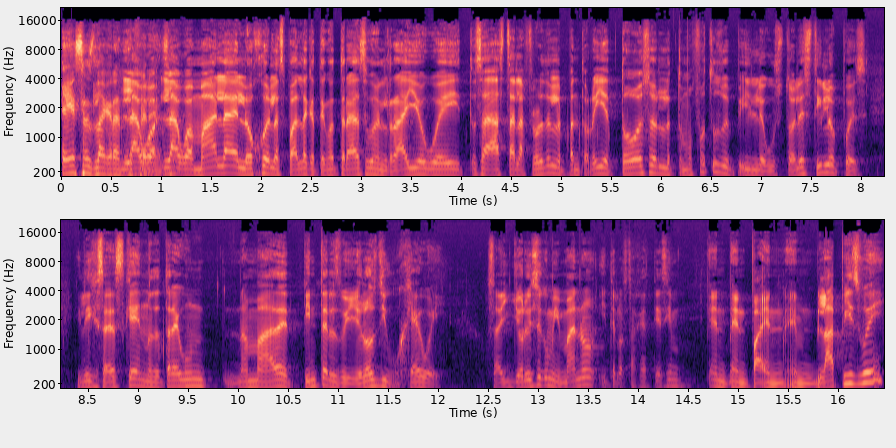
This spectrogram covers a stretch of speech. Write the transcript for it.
esa es la gran La, diferencia. la guamala, el ojo de la espalda que tengo atrás con el rayo, güey. O sea, hasta la flor de la pantorrilla, todo eso le tomó fotos, güey. Y le gustó el estilo, pues. Y le dije, ¿sabes qué? No te traigo un- una madre de Pinterest, güey. Yo los dibujé, güey. O sea, yo lo hice con mi mano y te los traje a ti así en, en- en pa- en- en lápiz, güey.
